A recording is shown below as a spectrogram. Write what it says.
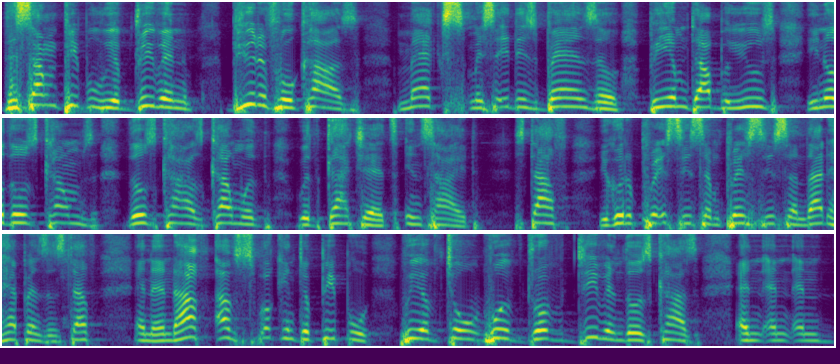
There's some people who have driven beautiful cars, Max, Mercedes Benz, or BMWs. You know those comes, those cars come with, with gadgets inside stuff. You go to press this and press this, and that happens and stuff. And and I've I've spoken to people who have told who have drove driven those cars, and and and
